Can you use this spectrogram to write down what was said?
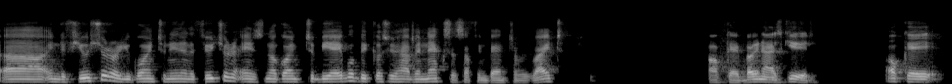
uh, in the future or you're going to need in the future, and it's not going to be able because you have an excess of inventory, right? Okay, very nice, good. Okay,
